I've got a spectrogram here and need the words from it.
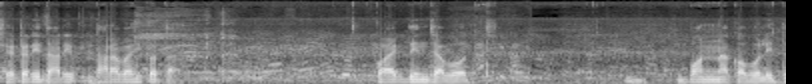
সেটারই ধারাবাহিকতা। কয়েকদিন যাবৎ বন্যা কবলিত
